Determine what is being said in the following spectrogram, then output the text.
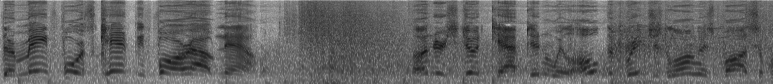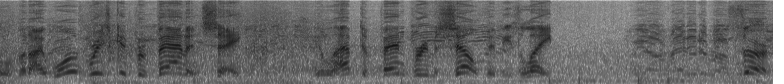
Their main force can't be far out now. Understood, Captain. We'll hold the bridge as long as possible, but I won't risk it for Bannon's sake. He'll have to fend for himself if he's late. We are ready to rumble. Sir,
